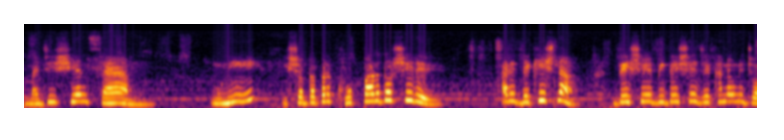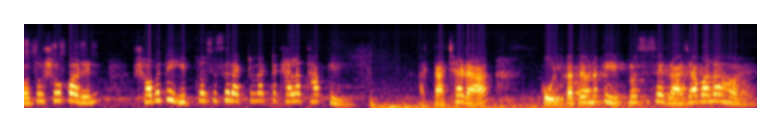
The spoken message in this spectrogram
ম্যাজিশিয়ান স্যাম উনি এসব ব্যাপারে খুব পারদর্শী রে। আরে দেখিস না দেশে বিদেশে যেখানে উনি যত শো করেন সবেতে হিপনোসিসের একটা না একটা খেলা থাকেই। আর তাছাড়া কলকাতায় ওনাকে হিপনোসিসের রাজা বলা হয়।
